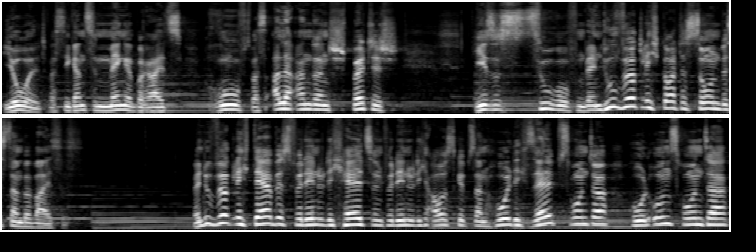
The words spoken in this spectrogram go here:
johlt, was die ganze Menge bereits ruft, was alle anderen spöttisch Jesus zurufen, wenn du wirklich Gottes Sohn bist, dann beweis es. Wenn du wirklich der bist, für den du dich hältst und für den du dich ausgibst, dann hol dich selbst runter, hol uns runter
